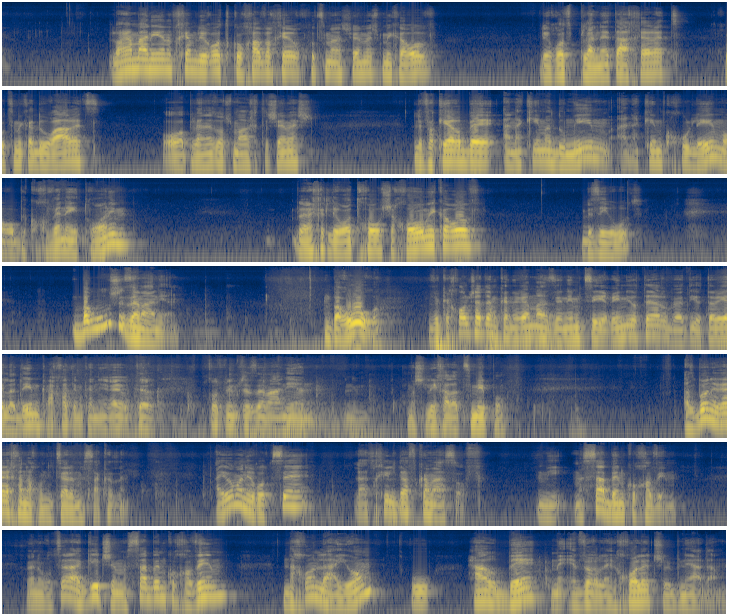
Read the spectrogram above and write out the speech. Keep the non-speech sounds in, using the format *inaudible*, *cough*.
לא היה מעניין אתכם לראות כוכב אחר חוץ מהשמש מקרוב? לראות פלנטה אחרת, חוץ מכדור הארץ, או הפלנטות של מערכת השמש, לבקר בענקים אדומים, ענקים כחולים, או בכוכבי נייטרונים, ללכת לראות חור שחור מקרוב, בזהירות. ברור שזה מעניין. ברור. וככל שאתם כנראה מאזינים צעירים יותר ויותר ילדים, ככה אתם כנראה יותר חושבים שזה מעניין. אני משליך על עצמי פה. אז בואו נראה איך אנחנו נצא למסע כזה. היום אני רוצה להתחיל דווקא מהסוף, ממסע בין כוכבים. ואני רוצה להגיד שמסע בין כוכבים, נכון להיום, הוא הרבה מעבר ליכולת של בני אדם.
